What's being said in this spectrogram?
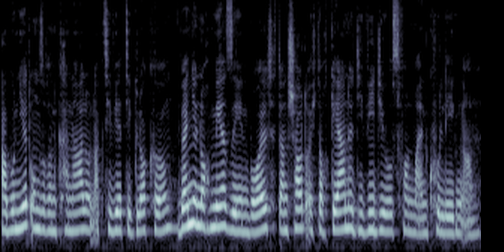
abonniert unseren Kanal und aktiviert die Glocke. Wenn ihr noch mehr sehen wollt, dann schaut euch doch gerne die Videos von meinen Kollegen an.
